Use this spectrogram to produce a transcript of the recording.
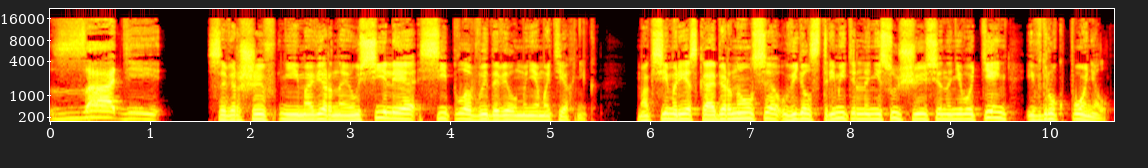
«Сзади!» Совершив неимоверное усилие, сипло выдавил мнемотехник. Максим резко обернулся, увидел стремительно несущуюся на него тень и вдруг понял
